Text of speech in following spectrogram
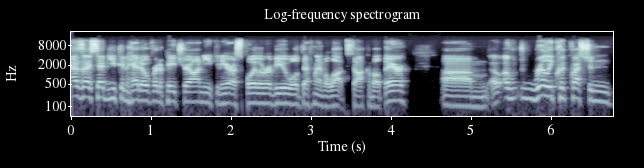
as I said, you can head over to Patreon. You can hear a spoiler review. We'll definitely have a lot to talk about there. Um, a, a really quick question.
